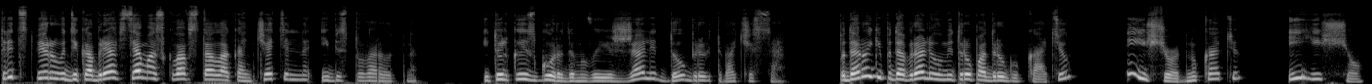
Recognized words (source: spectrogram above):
31 декабря вся Москва встала окончательно и бесповоротно. И только из города мы выезжали добрых два часа. По дороге подобрали у метро подругу Катю и еще одну Катю и еще.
